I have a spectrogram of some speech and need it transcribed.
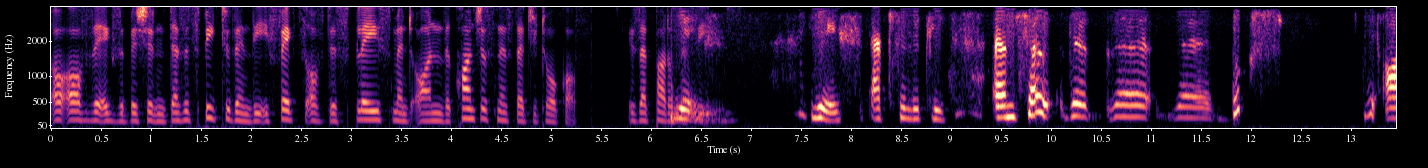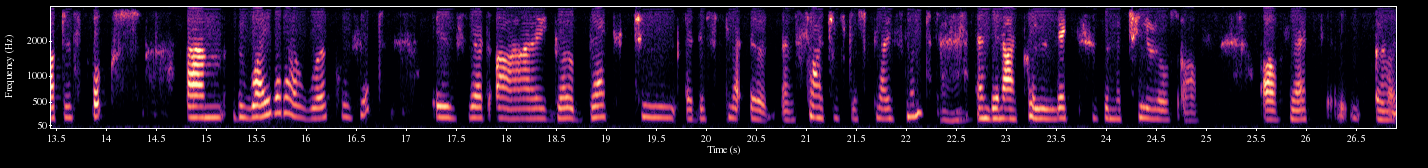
of the exhibition, does it speak to then the effects of displacement on the consciousness that you talk of? Is that part of yes. the themes? Yes, absolutely. Um, so the the the books the artist books. Um, the way that I work with it is that I go back to a, display, uh, a site of displacement, mm-hmm. and then I collect the materials of of that uh,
